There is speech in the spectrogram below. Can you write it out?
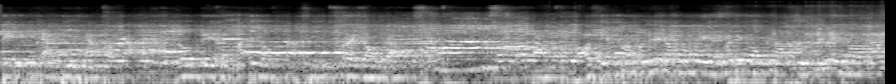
เป็นอย่างดีครับสำหรับโรงเรียนมัธยมตัดสินระยองครับขอเสียงปรบมือให้กับโรงเรียนมัธยมตัดสินระยองครับ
